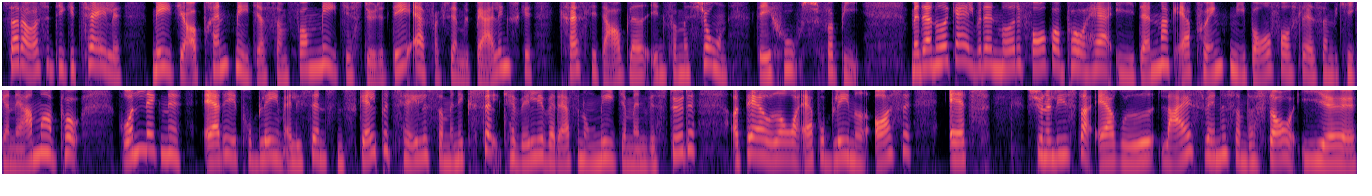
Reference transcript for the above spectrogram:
så er der også digitale medier og printmedier, som får mediestøtte. Det er for eksempel Berlingske, Kristelig Dagblad, Information, det er hus forbi. Men der er noget galt ved den måde, det foregår på her i Danmark, er pointen i borgerforslaget, som vi kigger nærmere på. Grundlæggende er det et problem, at licensen skal betales, så man ikke selv kan vælge, hvad det er for nogle medier, man vil støtte. Og derudover er problemet også, at journalister er røde lejesvende, som der står i øh,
